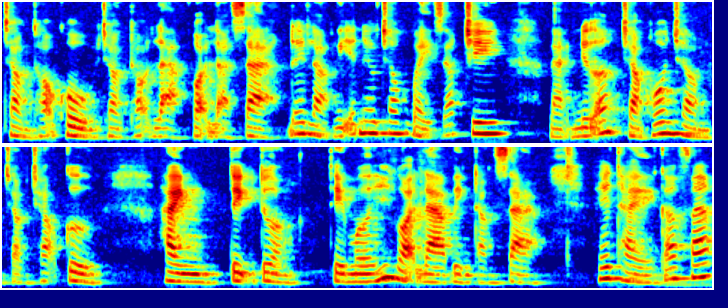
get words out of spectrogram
chẳng thọ khổ, chẳng thọ lạc gọi là xả. Đây là nghĩa nêu trong bảy giác chi. Lại nữa, chẳng hôn trầm, chẳng trạo cử. Hành, tịnh tưởng thì mới gọi là bình đẳng xả. Hết thầy các pháp,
